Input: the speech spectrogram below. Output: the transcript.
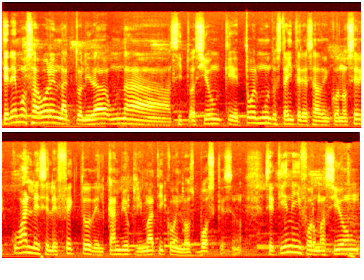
Tenemos ahora en la actualidad una situación que todo el mundo está interesado en conocer cuál es el efecto del cambio climático en los bosques. Se tiene información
